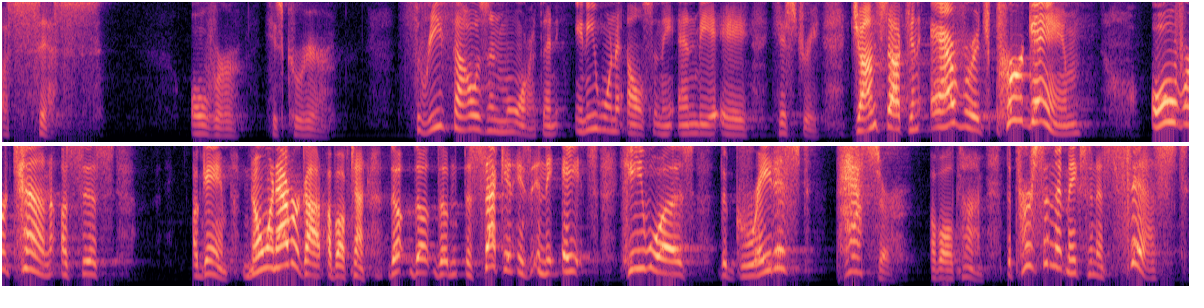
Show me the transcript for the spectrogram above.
assists over his career. 3,000 more than anyone else in the NBA history. John Stockton averaged per game over 10 assists a game. No one ever got above 10. The, the, the, the second is in the eights. He was the greatest passer of all time. The person that makes an assist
